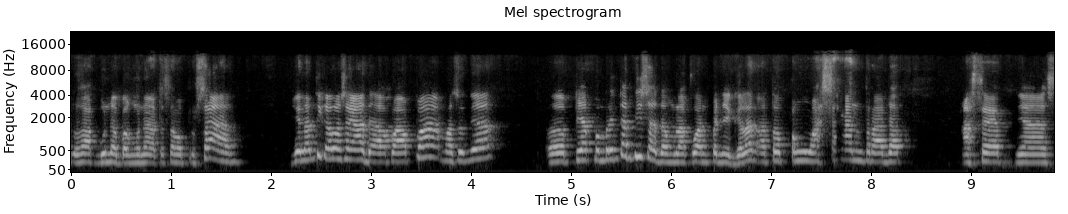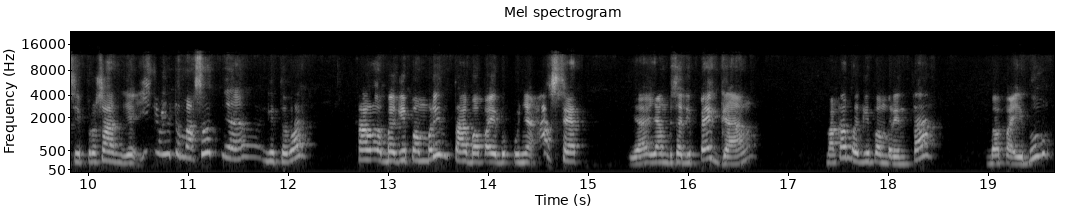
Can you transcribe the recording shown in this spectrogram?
hak guna bangunan atas nama perusahaan, ya nanti kalau saya ada apa-apa, maksudnya eh, pihak pemerintah bisa dong melakukan penyegelan atau penguasaan terhadap asetnya si perusahaan. Ya itu itu maksudnya gitu kan. Kalau bagi pemerintah Bapak Ibu punya aset ya yang bisa dipegang, maka bagi pemerintah Bapak Ibu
